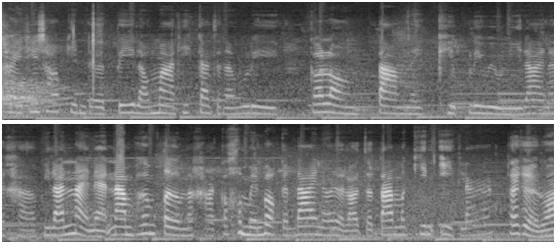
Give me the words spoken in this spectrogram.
ใครที่ชอบกิน Dirty แล้วมาที่กาญจนบุรี ก็ลองตามในคลิปรีวิวนี้ได้นะคะ มีร้านไหนแนะนำเพิ่มเติมนะคะ ก็คอมเมนต์บอกกันได้เนาะเดี๋ยวเราจะตามมากินอีกแล้วถ้าเกิดว่า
